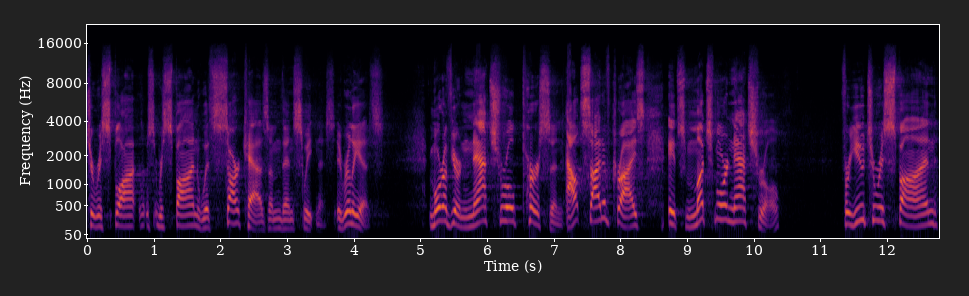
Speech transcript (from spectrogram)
to respond, respond with sarcasm than sweetness. It really is. More of your natural person outside of Christ, it's much more natural for you to respond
